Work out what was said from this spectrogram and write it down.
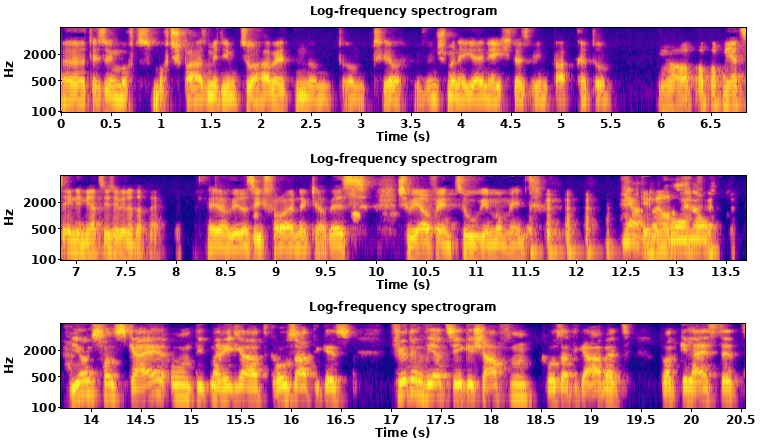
Äh, deswegen macht es Spaß, mit ihm zu arbeiten und, und ja, ich wünsche mir eher in echt als wie im Pappkarton. Ja, ab, ab März, Ende März ist er wieder dabei. Ja, wieder sich freuen. Ich glaube, er ist schwer auf Entzug im Moment. ja, genau. Wir uns von Sky und Dietmar Regler hat Großartiges für den WRC geschaffen, großartige Arbeit dort geleistet.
